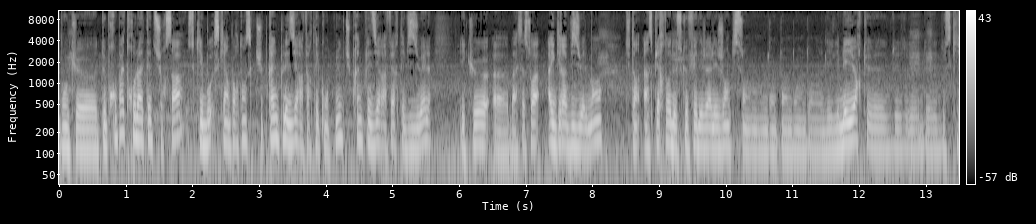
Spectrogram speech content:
Donc euh, te prends pas trop la tête sur ça. Ce qui est, ce qui est important, c'est que tu prennes plaisir à faire tes contenus, que tu prennes plaisir à faire tes visuels et que euh, bah, ça soit agréable visuellement. Tu t'inspires-toi de ce que fait déjà les gens qui sont les meilleurs de, ce qui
